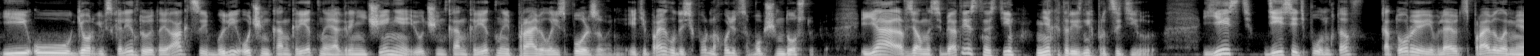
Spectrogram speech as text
И у Георгиевской ленты, у этой акции были очень конкретные ограничения и очень конкретные правила использования. Эти правила до сих пор находятся в общем доступе. И я взял на себя ответственность и некоторые из них процитирую. Есть 10 пунктов, которые являются правилами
